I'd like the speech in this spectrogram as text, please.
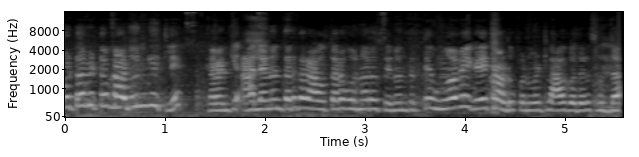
फोटो बिटो काढून घेतले. कारण की आल्यानंतर तर अवतार होणारच आहे. नंतर तेव्हा वेगळे काढू पण म्हटलं अगोदर सुद्धा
